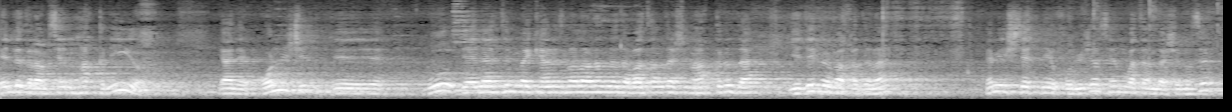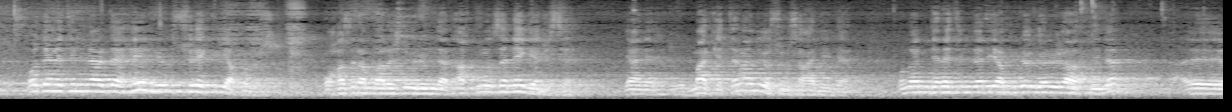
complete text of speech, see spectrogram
50 gram senin hakkını yiyor. Yani onun için e, bu denetim mekanizmalarında da vatandaşın hakkını da yedirmemek adına hem işletmeyi koruyacağız hem vatandaşımızı. O denetimlerde her yıl sürekli yapılır. O hazır ambalajlı ürünler aklınıza ne gelirse yani marketten alıyorsunuz haliyle. Onların denetimleri yapılıyor gönül rahatlığıyla. E,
